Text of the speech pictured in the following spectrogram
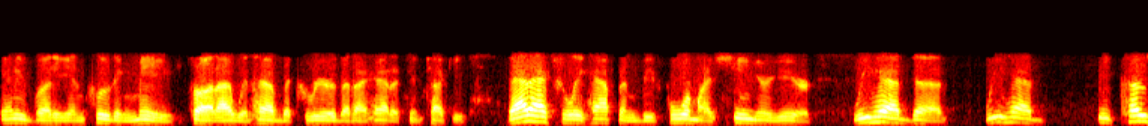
anybody, including me, thought I would have the career that I had at Kentucky. That actually happened before my senior year. We had uh, we had because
